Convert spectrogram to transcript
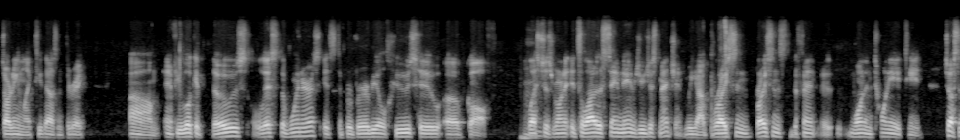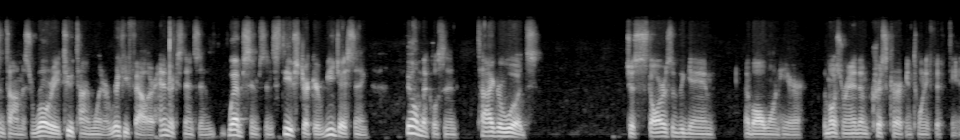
starting in like 2003. Um, and if you look at those list of winners, it's the proverbial who's who of golf. Let's just run it. It's a lot of the same names you just mentioned. We got Bryson. Bryson's defend uh, won in 2018. Justin Thomas, Rory, two-time winner, Rickie Fowler, Henrik Stenson, Webb Simpson, Steve Stricker, Vijay Singh, Phil Mickelson, Tiger Woods. Just stars of the game have all won here. The most random, Chris Kirk in 2015.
